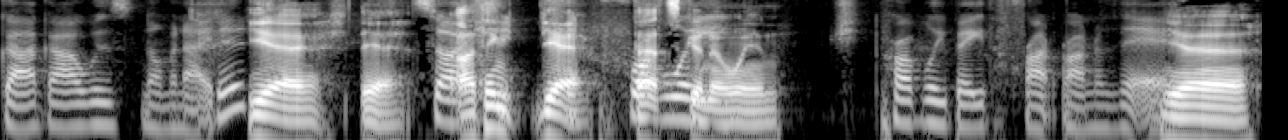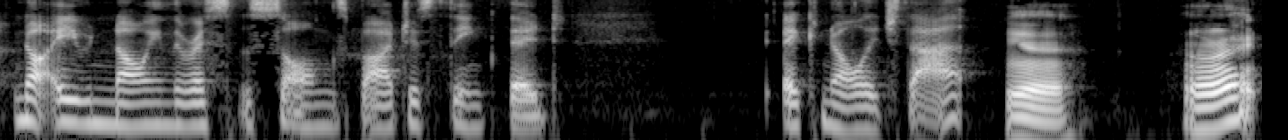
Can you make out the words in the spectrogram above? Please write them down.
Gaga was nominated. Yeah, yeah. So I think yeah, that's probably- gonna win. She'd probably be the front runner there. Yeah, Not even knowing the rest of the songs, but I just think they'd acknowledge that. yeah. All right,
